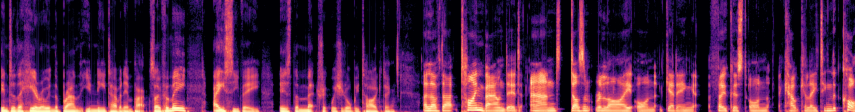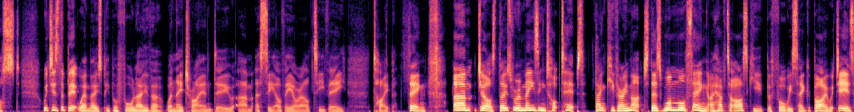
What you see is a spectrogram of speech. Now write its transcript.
into the hero in the brand that you need to have an impact. So for me, ACV is the metric we should all be targeting. I love that. Time bounded and doesn't rely on getting focused on calculating the cost, which is the bit where most people fall over when they try and do um, a CLV or LTV type thing. Um, Giles, those were amazing top tips. Thank you very much. There's one more thing I have to ask you before we say goodbye, which is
